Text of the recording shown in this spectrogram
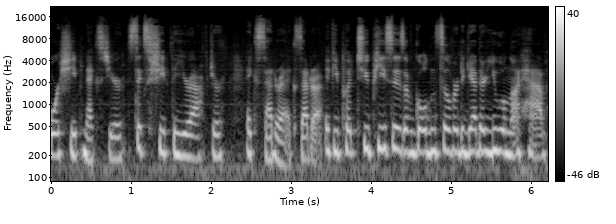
four sheep next year, six sheep the year after, etc., etc. If you put two pieces of gold and silver together, you will not have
